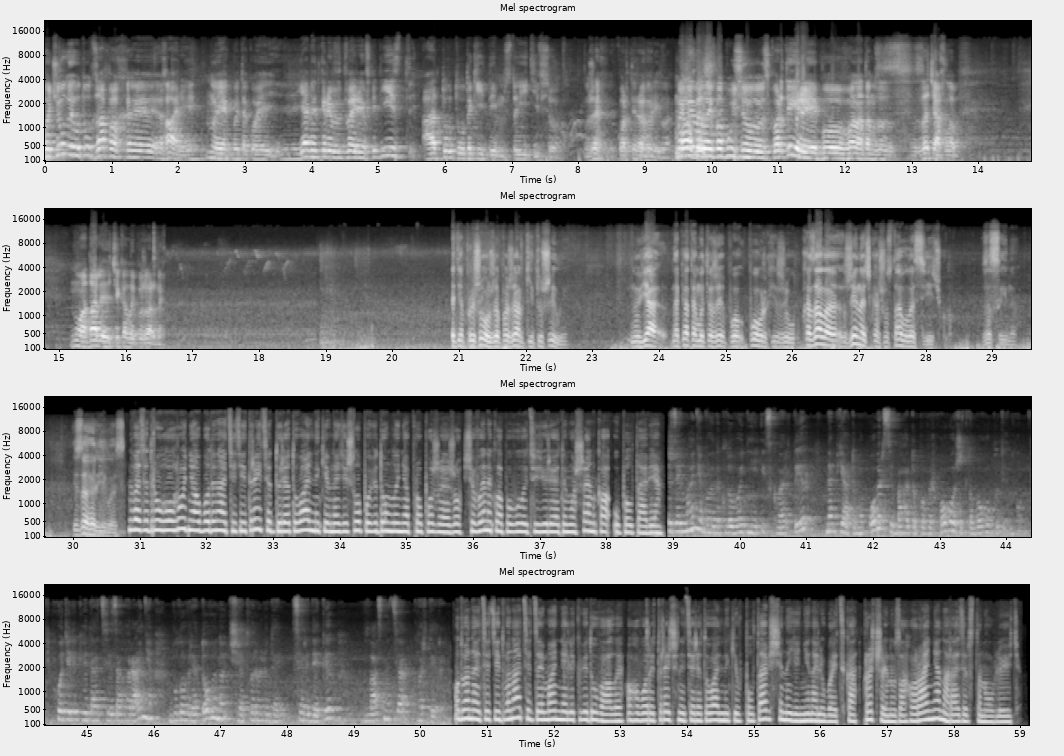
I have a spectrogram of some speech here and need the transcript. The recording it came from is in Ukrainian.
Почули отут запах е, гарі. Ну, якби такий. Я відкрив двері в під'їзд, а тут такий дим стоїть і все. Вже квартира горіла. Ми Бабусь- вивели бабусю з квартири, бо вона там за- зачахла. б. Ну, а далі чекали пожарних. Я прийшов, вже пожарки тушили. Ну, я на п'ятому етажі по поверхі живу. Казала жіночка, що ставила свічку за сина. І загорілась. 22 грудня об 11.30 до рятувальників надійшло повідомлення про пожежу, що виникла по вулиці Юрія Тимошенка у Полтаві. Займання виникло в одній із квартир на п'ятому поверсі багатоповерхового житлового будинку. В ході ліквідації загорання було врятовано четверо людей, серед яких власниця квартири. О 12.12 займання ліквідували, говорить речниця рятувальників Полтавщини Яніна Любецька. Причину загорання наразі встановлюють.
